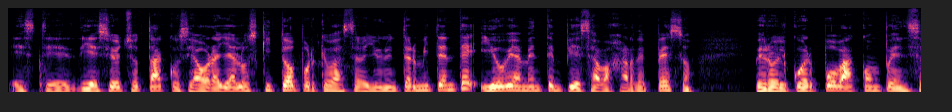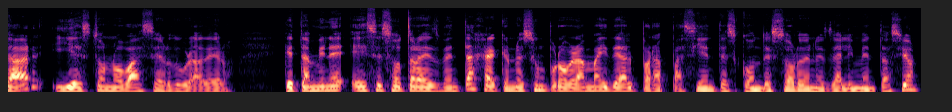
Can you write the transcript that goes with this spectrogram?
este, 18 tacos y ahora ya los quitó porque va a ser ayuno intermitente y obviamente empieza a bajar de peso. Pero el cuerpo va a compensar y esto no va a ser duradero. Que también e- esa es otra desventaja, que no es un programa ideal para pacientes con desórdenes de alimentación.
